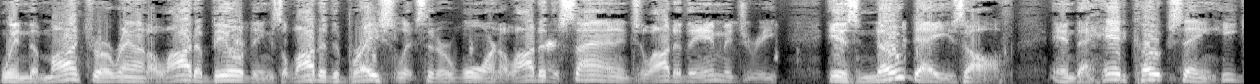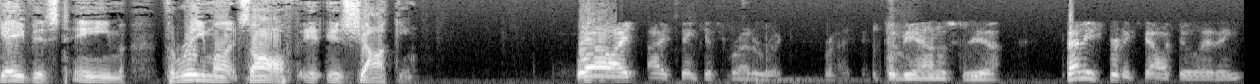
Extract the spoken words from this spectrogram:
when the mantra around a lot of buildings, a lot of the bracelets that are worn, a lot of the signage, a lot of the imagery is no days off, and the head coach saying he gave his team three months off is shocking. Well, I I think it's rhetoric, right? To be honest with you, Penny's pretty calculating.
